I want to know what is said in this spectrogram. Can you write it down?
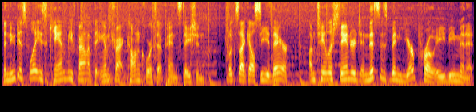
The new displays can be found at the Amtrak concourse at Penn Station. Looks like I'll see you there. I'm Taylor Standridge, and this has been your Pro AV Minute.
